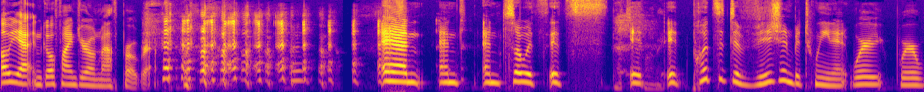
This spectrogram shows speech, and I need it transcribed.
"Oh yeah, and go find your own math program." and and and so it's it's it funny. it puts a division between it where where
